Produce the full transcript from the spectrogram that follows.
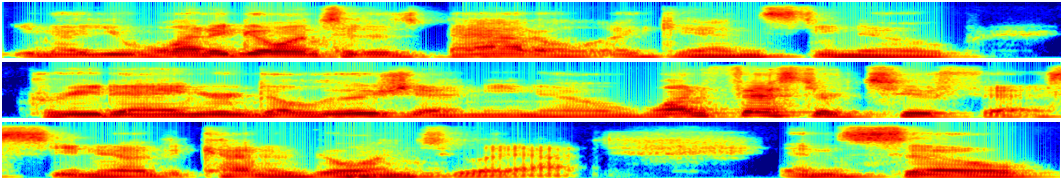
you know, you want to go into this battle against, you know, greed, anger, and delusion, you know, one fist or two fists, you know, to kind of go mm-hmm. into it at. And so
